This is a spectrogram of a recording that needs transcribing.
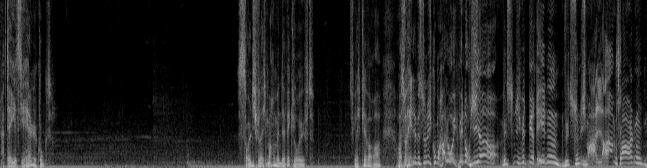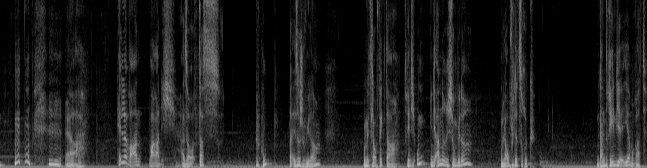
Hat der jetzt hierher geguckt? Das sollte ich vielleicht machen, wenn der wegläuft. Ist vielleicht cleverer. Aber so hell bist du nicht. Guck mal, hallo, ich bin doch hier. Willst du nicht mit mir reden? Willst du nicht mal Alarm schlagen? ja. Helle waren, war er nicht. Also, das... Huh, da ist er schon wieder. Komm, jetzt lauf weg da. Dreh dich um in die andere Richtung wieder. Und lauf wieder zurück. Und dann drehen die ja eh am Rad.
